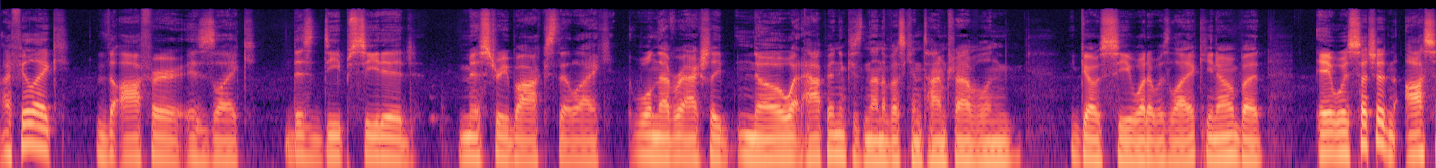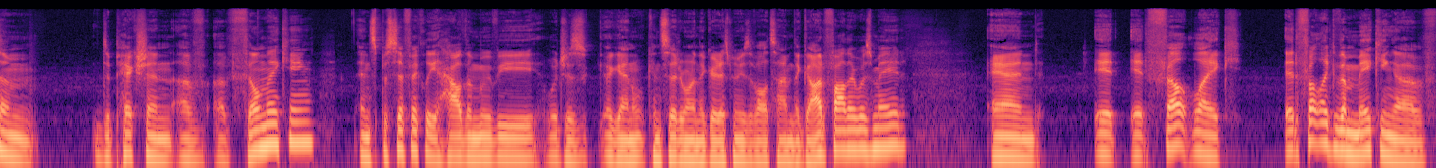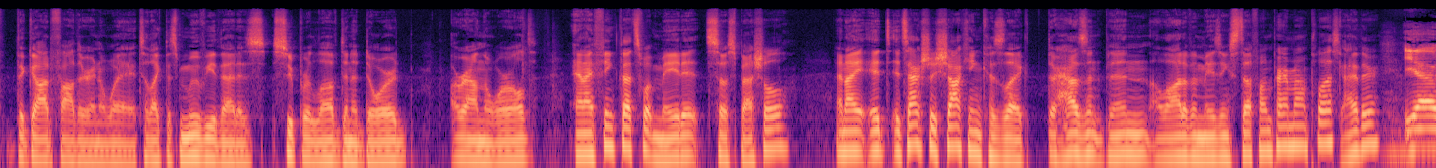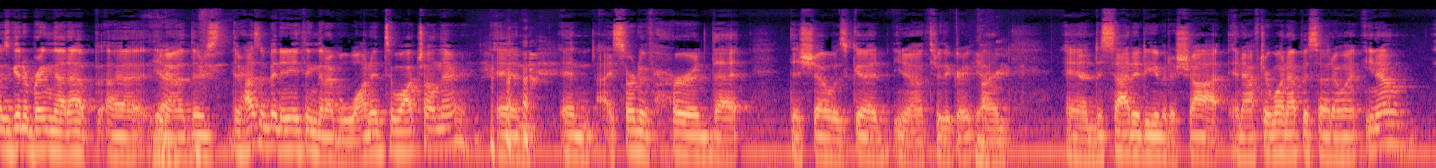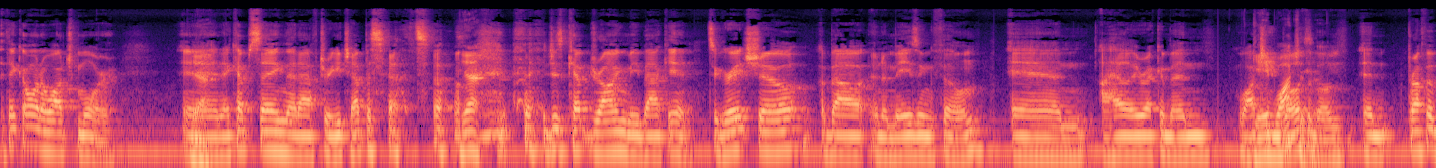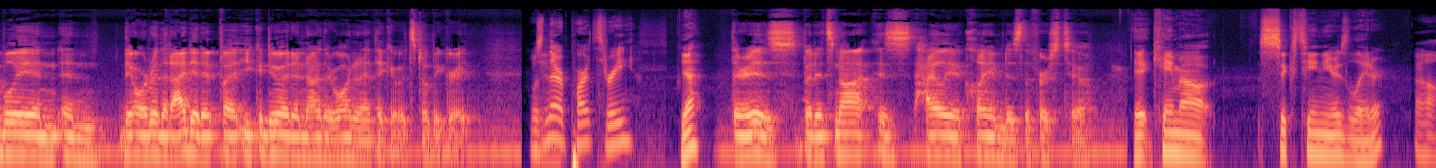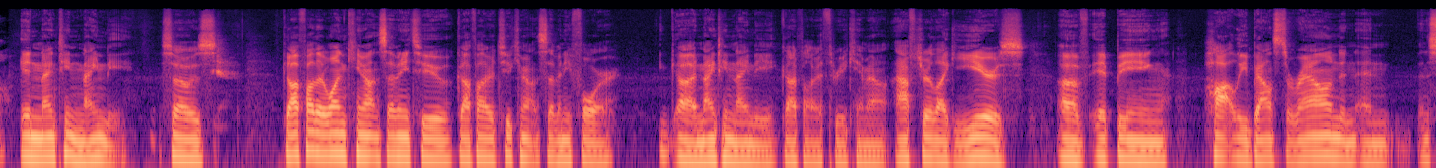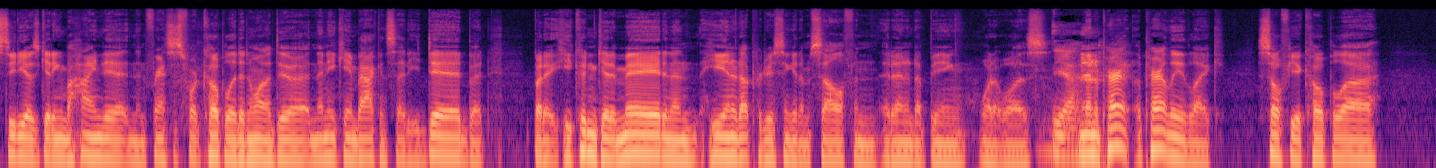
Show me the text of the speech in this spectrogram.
I feel like the offer is like this deep-seated mystery box that like we'll never actually know what happened because none of us can time travel and go see what it was like, you know, but it was such an awesome depiction of of filmmaking and specifically how the movie which is again considered one of the greatest movies of all time The Godfather was made and it it felt like it felt like the making of The Godfather in a way to like this movie that is super loved and adored around the world. And I think that's what made it so special. And I it, it's actually shocking cuz like there hasn't been a lot of amazing stuff on Paramount Plus either. Yeah, I was going to bring that up. Uh, you Yeah. know, there's there hasn't been anything that I've wanted to watch on there, and and I sort of heard that this show was good, you know, through the grapevine, and decided to give it a shot. And after one episode, I went, you know, I think I want to watch more. And Yeah. I kept saying that after each episode, so Yeah. it just kept drawing me back in. It's a great show about an amazing film, and I highly recommend watching both watches of it. them, and preferably in, in the order that I did it. But you could do it in either one, and I think it would still be great. Wasn't there a part three? Yeah. There is, but it's not as highly acclaimed as the first two. It came out 16 years later Oh, in 1990. So it was Godfather 1 came out in 72, Godfather 2 came out in 74. Uh, 1990, Godfather 3 came out after like years of it being hotly bounced around and, and, and studios getting behind it. And then Francis Ford Coppola didn't want to do it. And then he came back and said he did, but, but it, he couldn't get it made. And then he ended up producing it himself and it ended up being what it was. Yeah. And then apparent, apparently like Sofia Coppola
